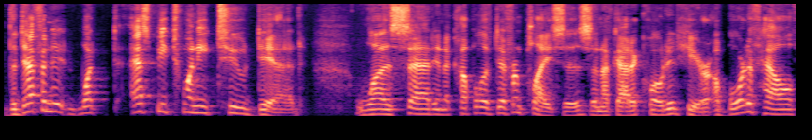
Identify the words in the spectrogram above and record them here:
The definite what SB 22 did was said in a couple of different places, and I've got it quoted here a board of health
